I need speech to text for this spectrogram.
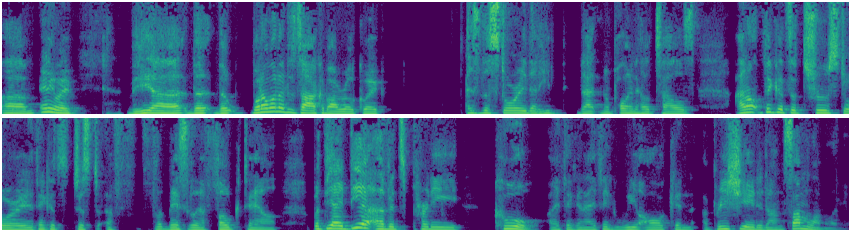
um, anyway, the uh, the the what I wanted to talk about real quick is the story that he that Napoleon Hill tells. I don't think it's a true story. I think it's just basically a folk tale, but the idea of it's pretty cool. I think, and I think we all can appreciate it on some level anyway.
